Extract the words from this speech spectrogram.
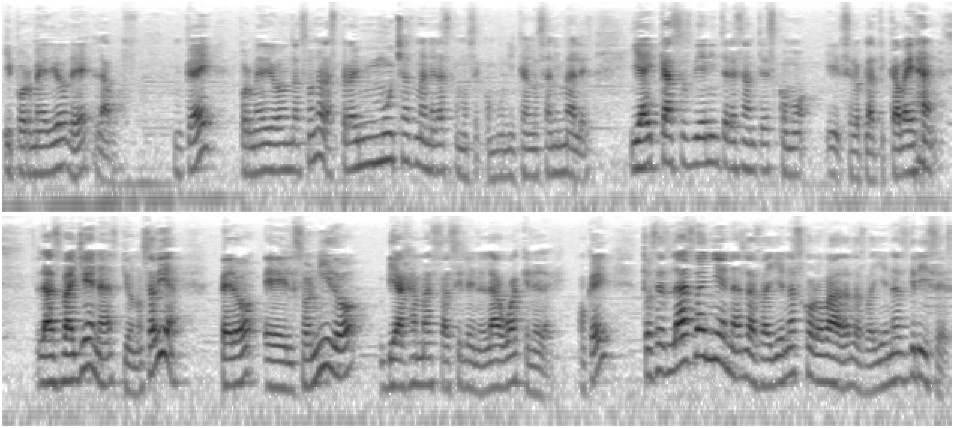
y por medio de la voz, ¿ok? Por medio de ondas sonoras, pero hay muchas maneras como se comunican los animales, y hay casos bien interesantes como, se lo platicaba Irán, las ballenas, yo no sabía, pero el sonido viaja más fácil en el agua que en el aire, ¿ok? Entonces las ballenas, las ballenas corobadas, las ballenas grises,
